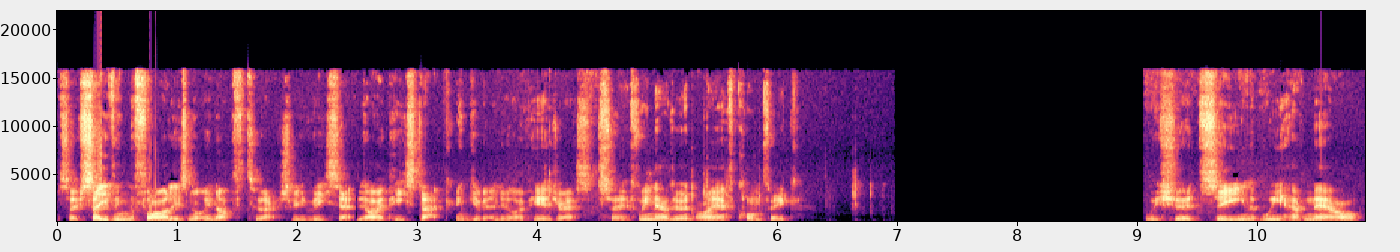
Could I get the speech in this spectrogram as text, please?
So saving the file is not enough to actually reset the IP stack and give it a new IP address. So if we now do an ifconfig, we should see that we have now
